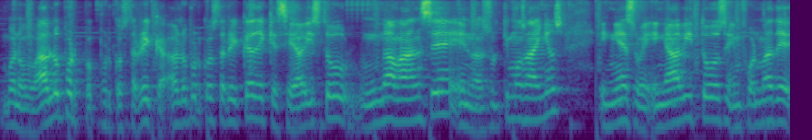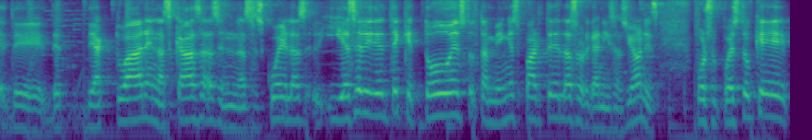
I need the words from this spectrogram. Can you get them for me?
bueno, hablo por, por, Costa Rica, hablo por Costa Rica de que se ha visto un avance en los últimos años en eso, en hábitos, en forma de, de, de, actuar en las casas, en las escuelas, y es evidente que todo esto también es parte de las organizaciones. Por supuesto que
